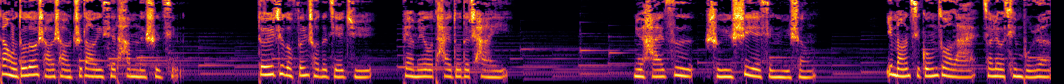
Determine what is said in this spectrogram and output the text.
但我多多少少知道一些他们的事情，对于这个分手的结局，便没有太多的诧异。女孩子属于事业型女生。一忙起工作来就六亲不认。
